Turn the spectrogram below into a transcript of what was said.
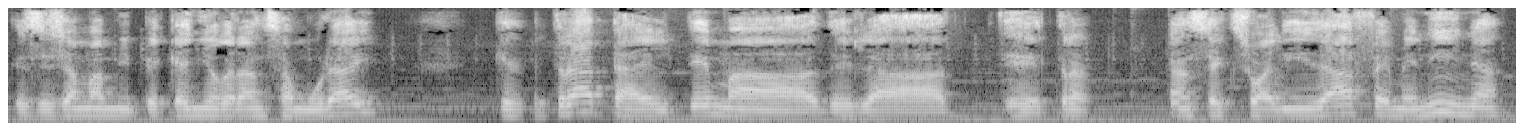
que se llama Mi pequeño gran samurái, que trata el tema de la eh, transexualidad femenina,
